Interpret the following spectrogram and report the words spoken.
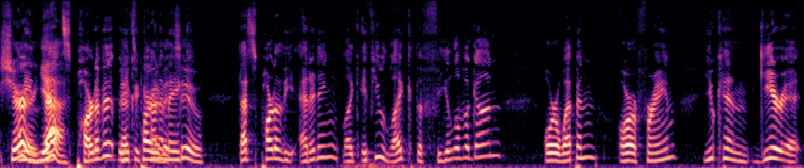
sure, I mean, yeah, that's part of it, but that's you could part kind of it make too. that's part of the editing. Like if you like the feel of a gun or a weapon or a frame, you can gear it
